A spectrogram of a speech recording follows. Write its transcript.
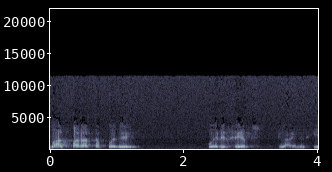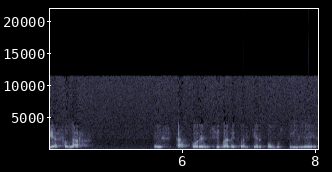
más barata puede, puede ser la energía solar. Está por encima de cualquier combustible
